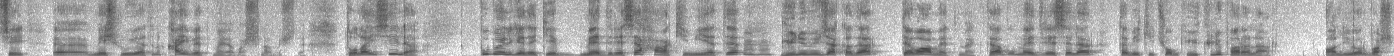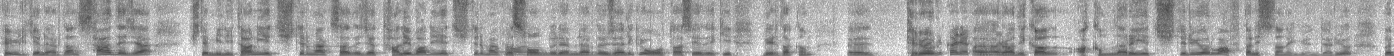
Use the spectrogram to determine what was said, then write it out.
şey e, meşruiyetini kaybetmeye başlamıştı. Dolayısıyla bu bölgedeki medrese hakimiyeti hı hı. günümüze kadar devam etmekte. Bu medreseler tabii ki çok yüklü paralar alıyor başka ülkelerden. Sadece işte militan yetiştirmek, sadece Taliban'ı yetiştirmek Doğru. ve son dönemlerde özellikle Orta Asya'daki bir takım e, terör radikal, e, radikal akımları yetiştiriyor ve Afganistan'a gönderiyor. Ve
